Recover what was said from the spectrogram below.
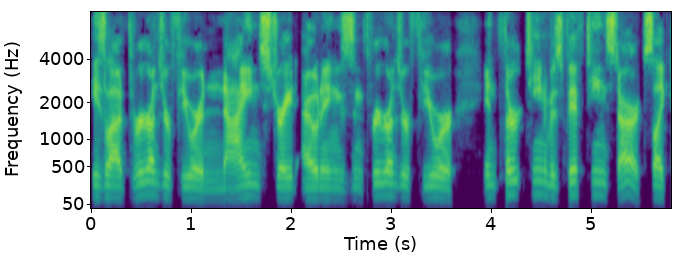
He's allowed three runs or fewer in nine straight outings, and three runs or fewer in 13 of his 15 starts. Like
